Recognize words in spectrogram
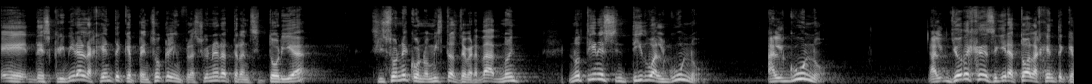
eh, describir a la gente que pensó que la inflación era transitoria si son economistas de verdad. No, no tiene sentido alguno. Alguno. Yo dejé de seguir a toda la gente que,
